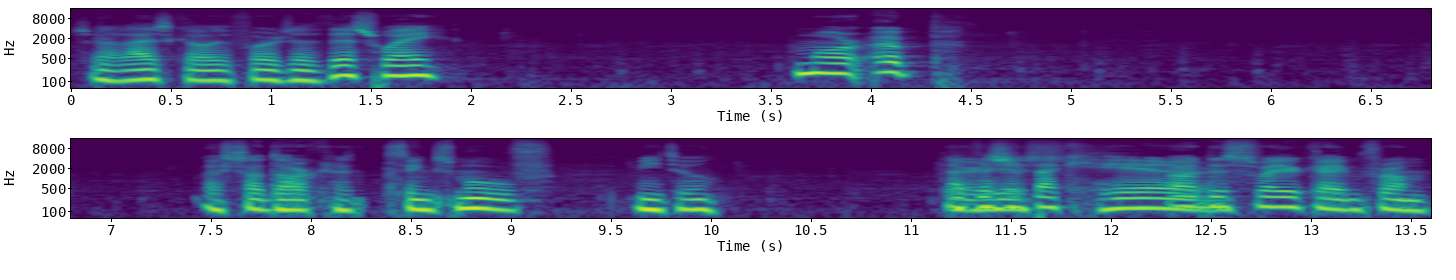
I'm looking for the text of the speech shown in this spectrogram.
So let's go further this way. More up. I saw dark things move. Me too. There this he is back here. Oh, this is where you came from.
